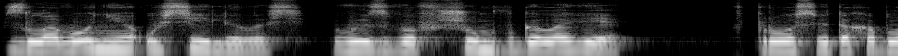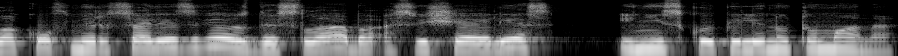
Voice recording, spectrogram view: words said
Зловоние усилилось, вызвав шум в голове. В просветах облаков мерцали звезды, слабо освещая лес и низкую пелену тумана.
